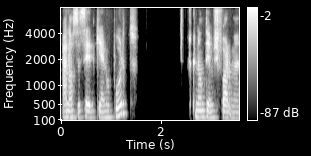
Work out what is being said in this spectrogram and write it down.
à nossa sede, que é no Porto, porque não temos forma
